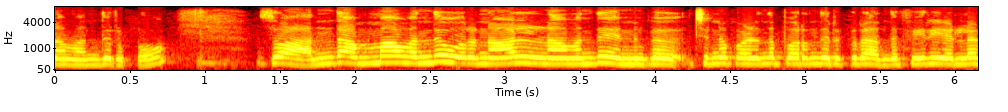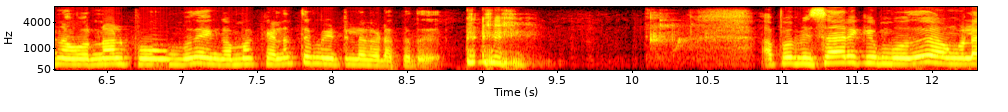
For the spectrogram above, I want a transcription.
நான் வந்திருக்கோம். ஸோ அந்த அம்மா வந்து ஒரு நாள் நான் வந்து எனக்கு சின்ன குழந்தை பிறந்திருக்கிற அந்த பீரியடில் நான் ஒரு நாள் போகும்போது எங்கள் அம்மா கிணத்து மேட்டில் கிடக்குது. அப்போ விசாரிக்கும் போது அவங்கள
